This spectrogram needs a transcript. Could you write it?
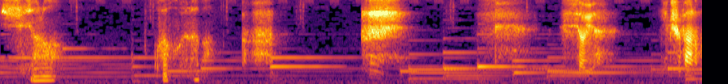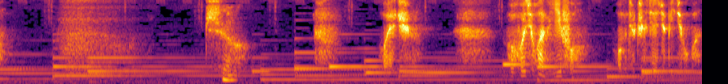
许家乐，快回来吧。小雨，你吃饭了吗？吃了。我也吃了。我回去换个衣服，我们就直接去壁球馆。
